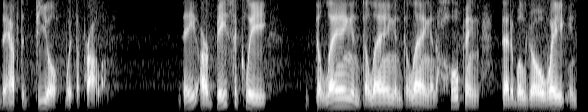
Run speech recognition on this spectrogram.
they have to deal with the problem. They are basically delaying and delaying and delaying and hoping that it will go away in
